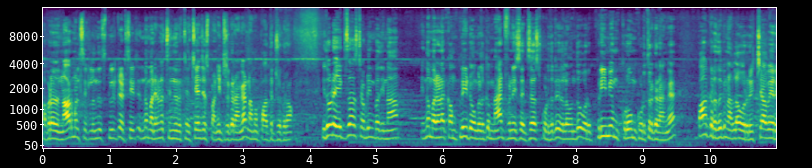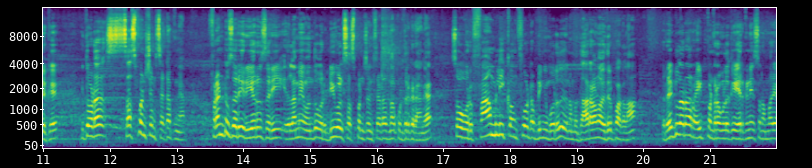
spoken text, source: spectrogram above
அப்புறம் நார்மல் சீட்லேருந்து ஸ்பிளிட்டட் சீட் இந்த மாதிரியான சின்ன சேஞ்சஸ் பண்ணிட்டுருக்காங்க நம்ம பார்த்துட்ருக்குறோம் இதோட எக்ஸாஸ்ட் அப்படின்னு பார்த்தீங்கன்னா இந்த மாதிரியான கம்ப்ளீட் உங்களுக்கு மேட் ஃபினிஷ் எக்ஸாஸ்ட் கொடுத்துட்டு இதில் வந்து ஒரு ப்ரீமியம் குரோம் கொடுத்துருக்காங்க பார்க்குறதுக்கு நல்ல ஒரு ரிச்சாகவே இருக்குது இதோட சஸ்பென்ஷன் செட்டப்ங்க ஃப்ரண்ட்டும் சரி ரியரும் சரி இதெல்லாமே வந்து ஒரு டியூவல் சஸ்பென்ஷன் செட்டப் தான் கொடுத்துருக்காங்க ஸோ ஒரு ஃபேமிலி கம்ஃபர்ட் அப்படிங்கும்போது நம்ம தாராளமாக எதிர்பார்க்கலாம். ரெகுலராக ரைட் பண்ணுறவங்களுக்கு ஏற்கனவே சொன்ன மாதிரி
